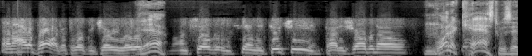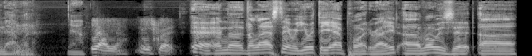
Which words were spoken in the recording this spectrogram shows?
And I had a ball. I got to work with Jerry Lewis, Yeah. Ron Silver, and Stanley Tucci, and Patty Charbonneau. What a cast was in that one. Yeah. Yeah, yeah. It was great. Yeah, and the the last thing, were you at the airport, right? Uh, what was it? Uh,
